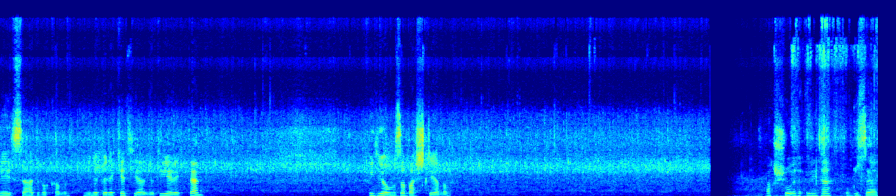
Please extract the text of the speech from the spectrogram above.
Neyse hadi bakalım. Yine bereket yağıyor diyerekten videomuza başlayalım. Bak şu heh, o güzel.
